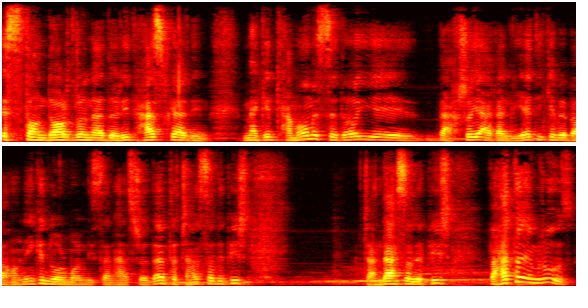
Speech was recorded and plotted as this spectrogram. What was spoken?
استاندارد رو ندارید حذف کردیم. مگه تمام صدای بخشای اقلیتی که به بهانه که نرمال نیستن حذف شدن تا چند سال پیش چند ده سال پیش و حتی امروز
